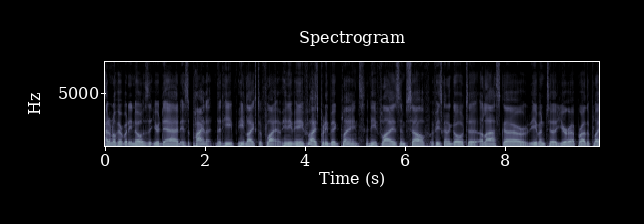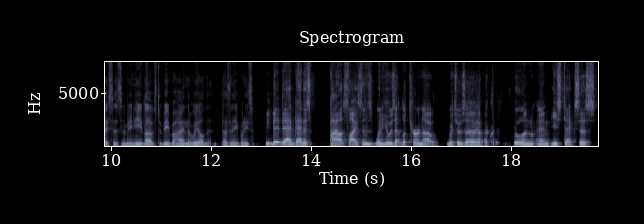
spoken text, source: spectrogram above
I don't know if everybody knows that your dad is a pilot. That he he likes to fly. He he flies pretty big planes, and he flies himself. If he's going to go to Alaska or even to Europe or other places, I mean, he loves to be behind the wheel, doesn't he? When he's Dad got his pilot's license when he was at LeTourneau, which was a, Oh, yeah. a school in, in East Texas.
